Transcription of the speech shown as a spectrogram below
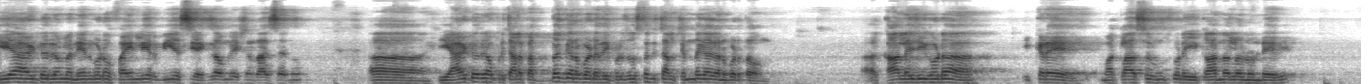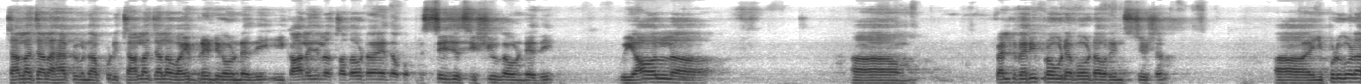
ఇదే ఆడిటోరియంలో నేను కూడా ఫైనల్ ఇయర్ బీఎస్సీ ఎగ్జామినేషన్ రాశాను. ఈ ఆడిటోరియం అప్పుడు చాలా పెద్దగా కనపడేది. ఇప్పుడు చూస్తుంటే చాలా చిన్నగా కనపడతా ఉంది. కాలేజీ కూడా ఇక్కడే మా క్లాస్ రూమ్స్ కూడా ఈ కార్నర్లో ఉండేవి. చాలా చాలా హ్యాపీగా ఉండేది అప్పుడు చాలా చాలా వైబ్రెంట్గా ఉండేది. ఈ కాలేజీలో చదవడం అనేది ఒక ప్రెస్టీజియస్ ఇష్యూగా ఉండేది. We all felt very proud about our institution ఇప్పుడు కూడా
